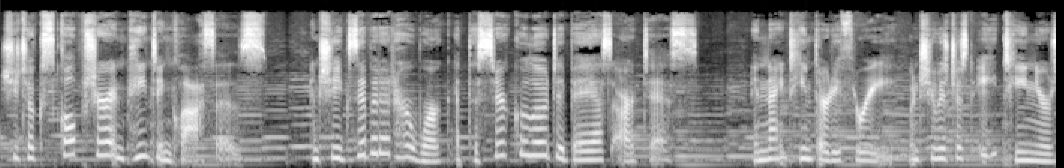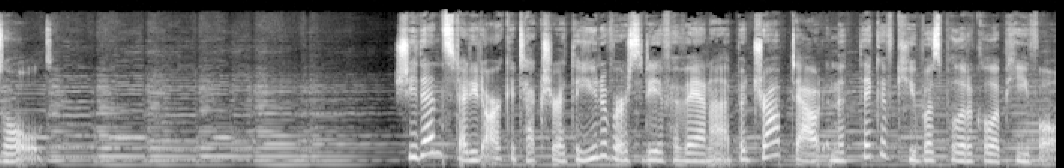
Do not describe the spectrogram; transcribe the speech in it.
She took sculpture and painting classes, and she exhibited her work at the Círculo de Bellas Artes in 1933 when she was just 18 years old. She then studied architecture at the University of Havana but dropped out in the thick of Cuba's political upheaval.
